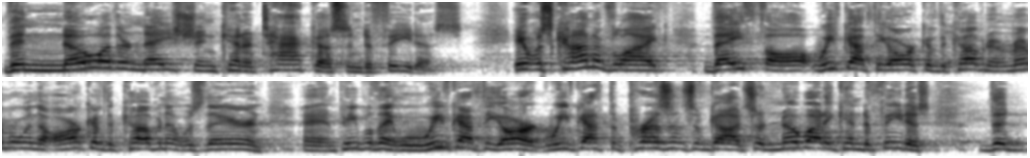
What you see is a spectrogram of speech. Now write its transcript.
then no other nation can attack us and defeat us. It was kind of like they thought, we've got the Ark of the Covenant. Remember when the Ark of the Covenant was there and, and people think, well, we've got the Ark, we've got the presence of God, so nobody can defeat us. The,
